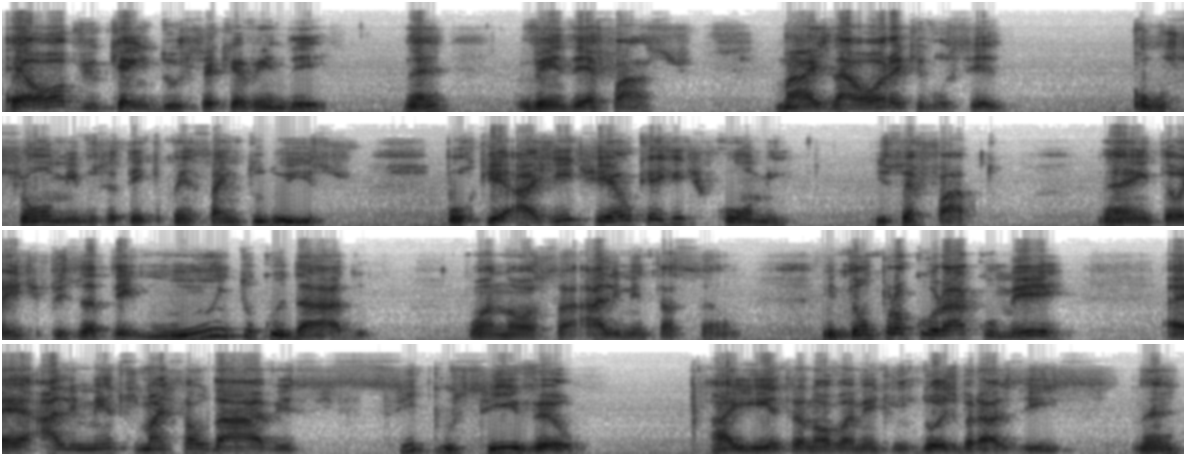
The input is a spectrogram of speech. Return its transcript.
É óbvio que a indústria quer vender, né? Vender é fácil, mas na hora que você consome, você tem que pensar em tudo isso, porque a gente é o que a gente come, isso é fato, né? Então a gente precisa ter muito cuidado com a nossa alimentação. Então procurar comer é, alimentos mais saudáveis, se possível, aí entra novamente os dois Brasis, né?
